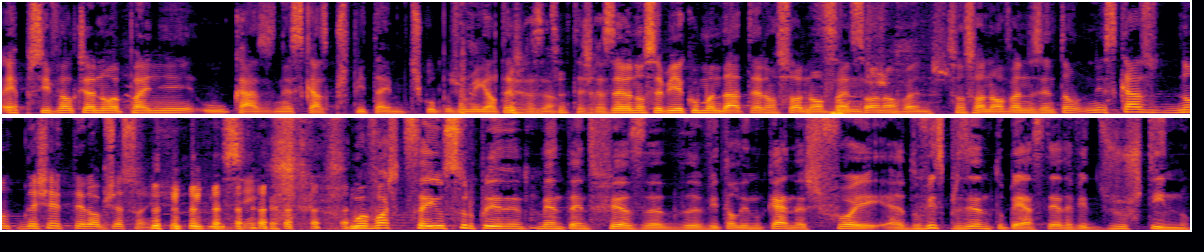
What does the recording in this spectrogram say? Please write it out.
é possível que já não apanhe o caso. Nesse caso, precipitei-me. Desculpa, João Miguel, tens razão. Tens razão, eu não sabia que o mandato eram só nove São anos. só nove anos. São só nove anos, então, nesse caso, não deixei de ter objeções. Sim. Uma voz que saiu surpreendentemente em defesa de Vitalino Canas foi a do vice-presidente do PSD, David Justino.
